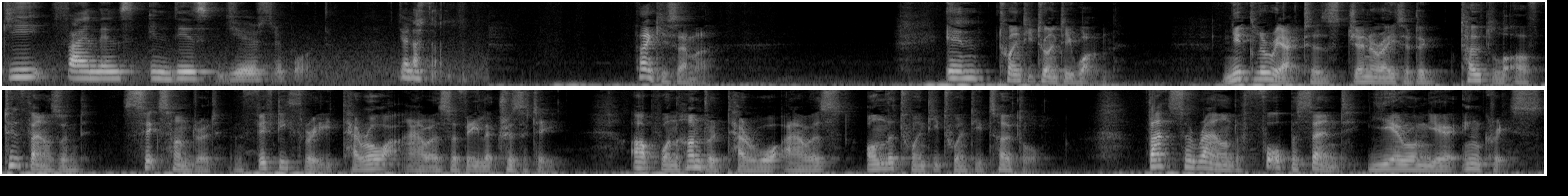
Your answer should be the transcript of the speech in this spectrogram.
key findings in this year's report. Jonathan. Thank you, Sama. In 2021, nuclear reactors generated a total of 2,653 terawatt hours of electricity, up 100 terawatt hours on the 2020 total. That's around a 4% year on year increase.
